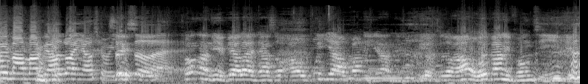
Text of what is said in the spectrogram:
位妈妈，不要乱要求医真生。哎，通常你也不要乱人家说啊，我不要，我帮你让你不用，就说啊，我会帮你缝紧一点，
